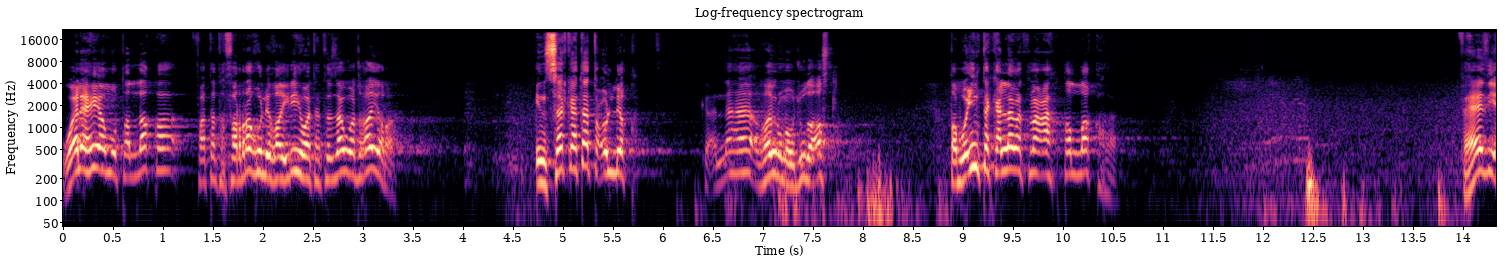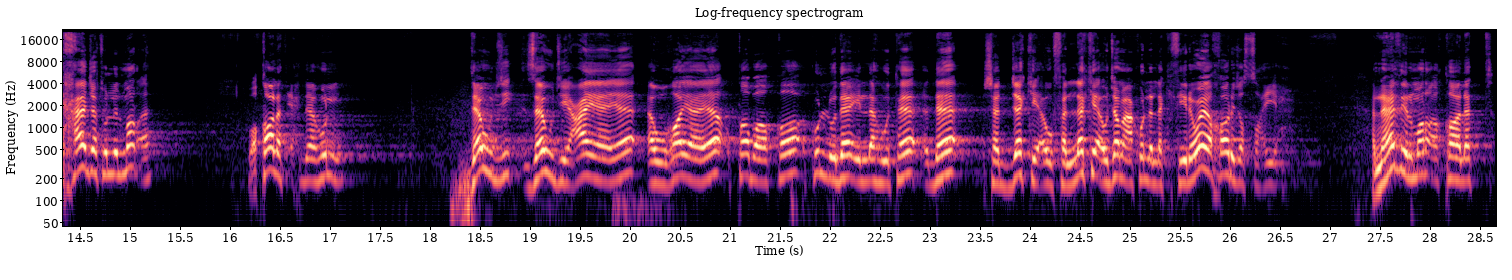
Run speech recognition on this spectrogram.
ولا هي مطلقة فتتفرغ لغيره وتتزوج غيره. إن سكتت علقت كأنها غير موجودة أصلا. طب وإن تكلمت معه طلقها. فهذه حاجة للمرأة. وقالت إحداهن زوجي زوجي عيايا أو غيايا طبقا كل داء له تاء داء شجك أو فلك أو جمع كل لك في رواية خارج الصحيح. أن هذه المرأة قالت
